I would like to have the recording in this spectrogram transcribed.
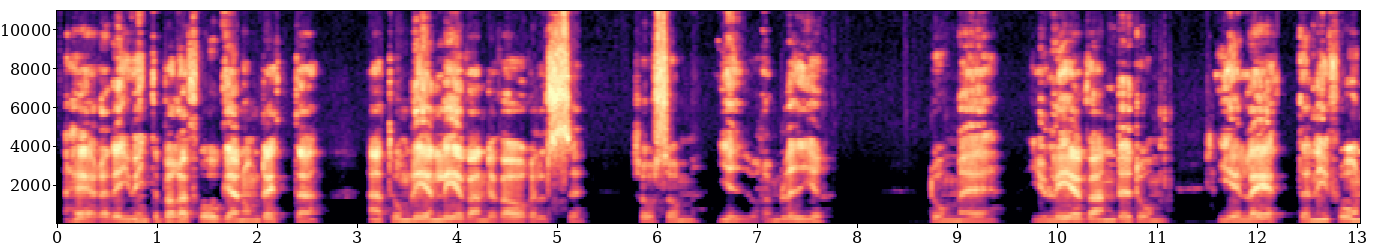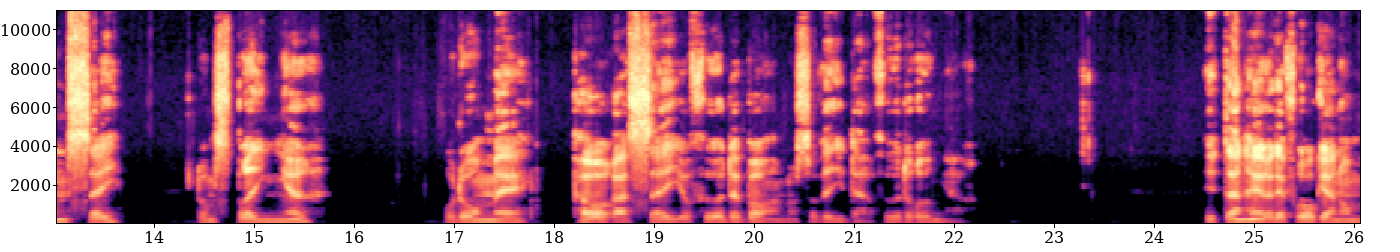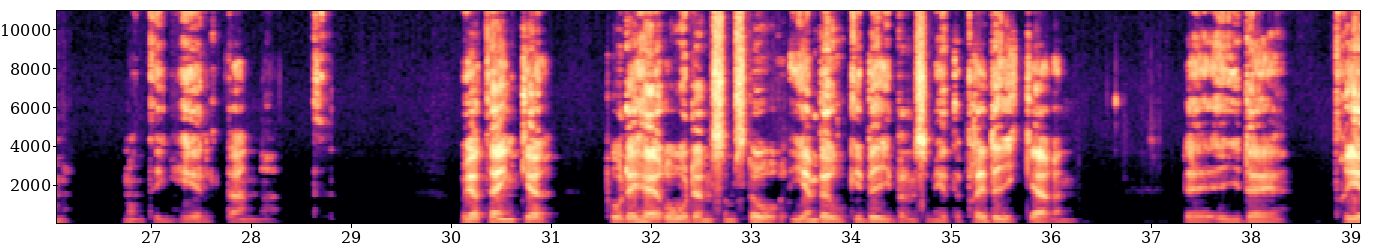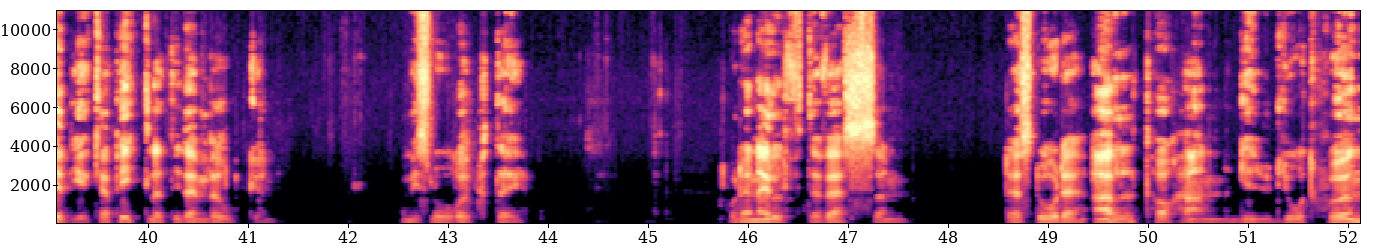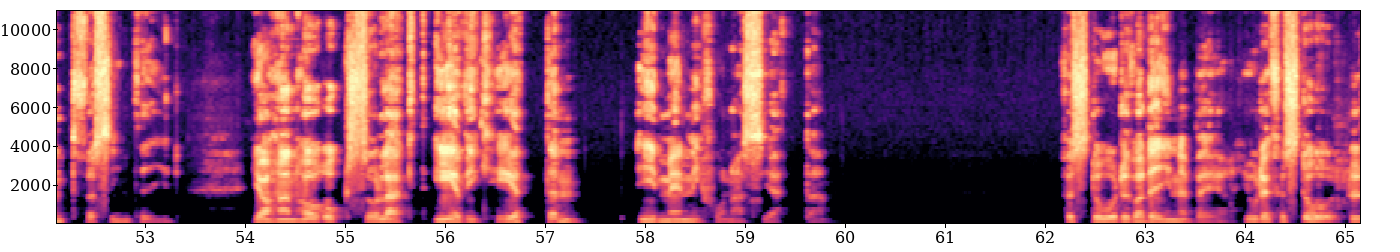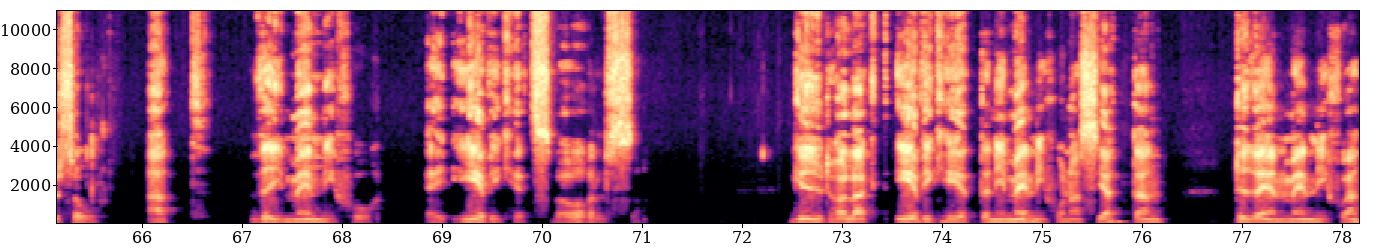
här är det ju inte bara frågan om detta att hon blir en levande varelse så som djuren blir. De är ju levande, de ger läten ifrån sig, de springer och de eh, parar sig och föder barn och så vidare, föder ungar. Utan här är det frågan om någonting helt annat. Och jag tänker på de här orden som står i en bok i Bibeln som heter Predikaren. Det är i det tredje kapitlet i den boken. Om vi slår upp det. Och den elfte versen, där står det Allt har han, Gud, gjort skönt för sin tid. Ja, han har också lagt evigheten i människornas hjärtan. Förstår du vad det innebär? Jo, det förstår du så att vi människor är evighetsvarelser. Gud har lagt evigheten i människornas hjärtan. Du är en människa,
